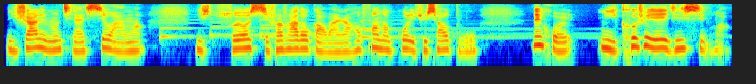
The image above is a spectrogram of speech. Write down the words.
你十二点钟起来吸完了，你所有洗刷刷都搞完，然后放到锅里去消毒，那会儿你瞌睡也已经醒了。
